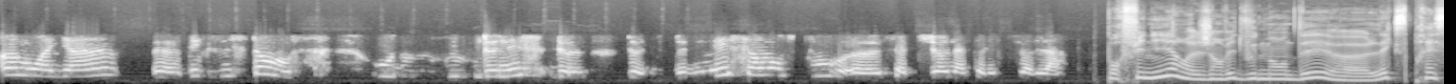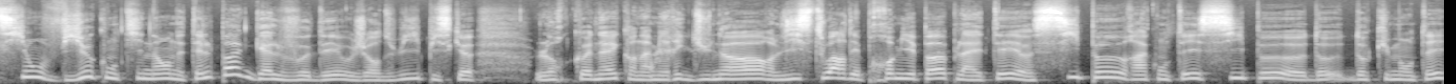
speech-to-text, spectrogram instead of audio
un moyen euh, d'existence ou de, naissance pour euh, cette jeune intellectuelle-là. Pour finir, j'ai envie de vous demander, euh, l'expression vieux continent n'est-elle pas galvaudée aujourd'hui, puisque l'on reconnaît qu'en Amérique du Nord, l'histoire des premiers peuples a été si peu racontée, si peu documentée?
